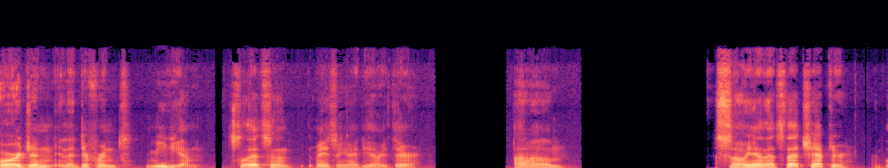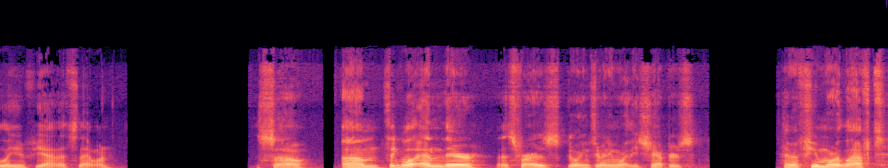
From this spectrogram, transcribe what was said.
origin in a different medium. So that's an amazing idea right there. Um, so yeah, that's that chapter, I believe. Yeah, that's that one. So um, I think we'll end there as far as going through any more of these chapters. Have a few more left,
